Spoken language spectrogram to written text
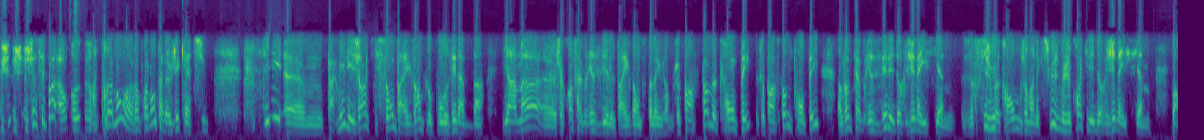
je, ne sais pas. Euh, reprenons, reprenons ta logique là-dessus. Si euh, parmi les gens qui sont, par exemple, opposés là-dedans, il y en a, euh, je crois Fabrice Ville, par exemple, c'est un exemple. Je pense pas me tromper, je pense pas me tromper en disant que Fabrice Ville est d'origine haïtienne. si je me trompe, je m'en excuse, mais je crois qu'il est d'origine haïtienne. Bon,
